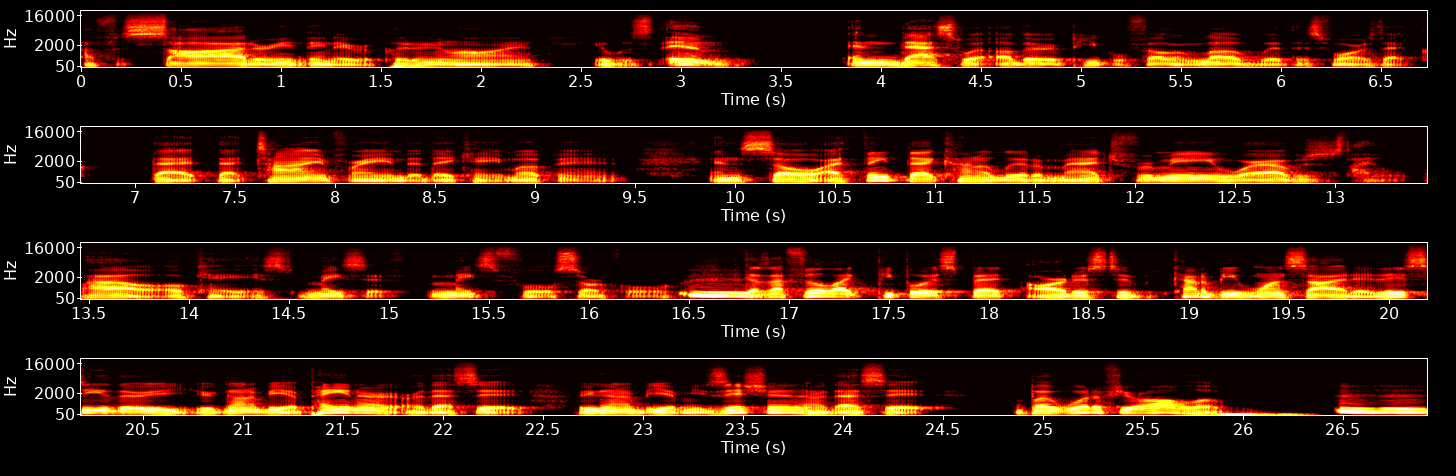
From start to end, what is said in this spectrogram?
a facade or anything they were putting on. It was them, and that's what other people fell in love with as far as that that that time frame that they came up in. And so I think that kind of lit a match for me where I was just like, wow, okay, it makes it makes full circle. Mm. Because I feel like people expect artists to kind of be one sided. It's either you're going to be a painter or that's it. Or you're going to be a musician or that's it. But what if you're all of them? hmm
